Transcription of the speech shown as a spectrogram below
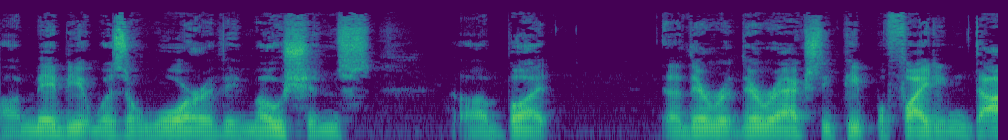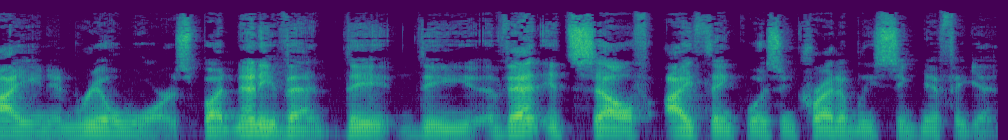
Uh, maybe it was a war of emotions, uh, but uh, there were there were actually people fighting, dying in real wars. But in any event, the the event itself, I think, was incredibly significant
